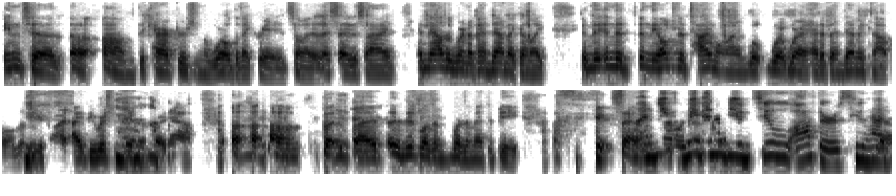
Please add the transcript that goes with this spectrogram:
into uh, um, the characters in the world that I created. So I, I, set it aside. And now that we're in a pandemic, I'm like in the in the in the alternate timeline where, where I had a pandemic novel, that, you know, I'd be rich and famous right now. Uh, uh um, but but it just wasn't wasn't meant to be. and we've, we've, interviewed two authors who had yeah.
